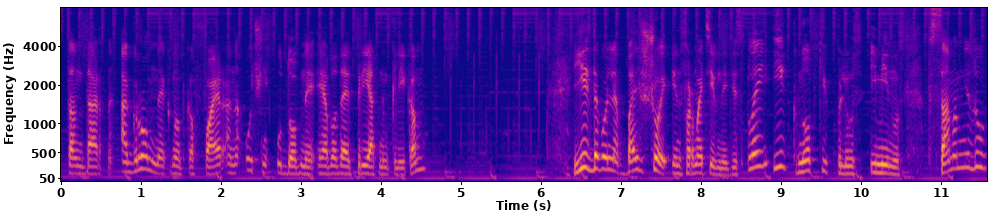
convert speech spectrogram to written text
стандартно. Огромная кнопка Fire, она очень удобная и обладает приятным кликом. Есть довольно большой информативный дисплей и кнопки плюс и минус. В самом низу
